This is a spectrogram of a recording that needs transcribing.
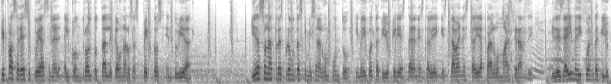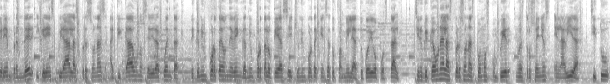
¿Qué pasaría si pudieras tener el control total de cada uno de los aspectos en tu vida? Y esas son las tres preguntas que me hice en algún punto y me di cuenta que yo quería estar en esta vida y que estaba en esta vida para algo más grande. Y desde ahí me di cuenta que yo quería emprender y quería inspirar a las personas a que cada uno se diera cuenta de que no importa de dónde vengas, no importa lo que hayas hecho, no importa quién sea tu familia, tu código postal, sino que cada una de las personas podemos cumplir nuestros sueños en la vida si tú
